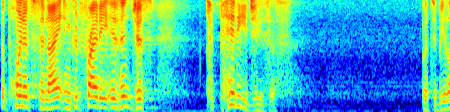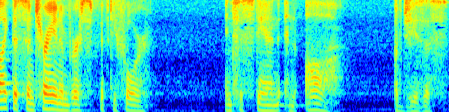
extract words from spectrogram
The point of tonight and Good Friday isn't just to pity Jesus, but to be like the centurion in verse 54 and to stand in awe of Jesus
